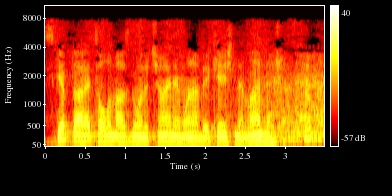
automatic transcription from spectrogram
Skip thought I told him I was going to China and went on vacation in London.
